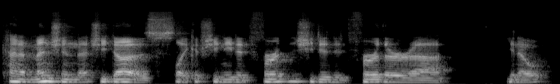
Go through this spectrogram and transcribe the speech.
kind of mentioned that she does. Like if she needed further, she did further. Uh, you know,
